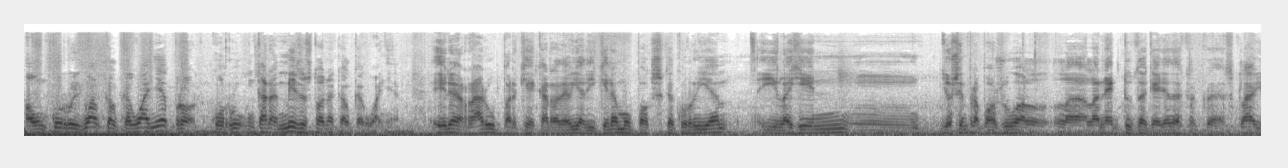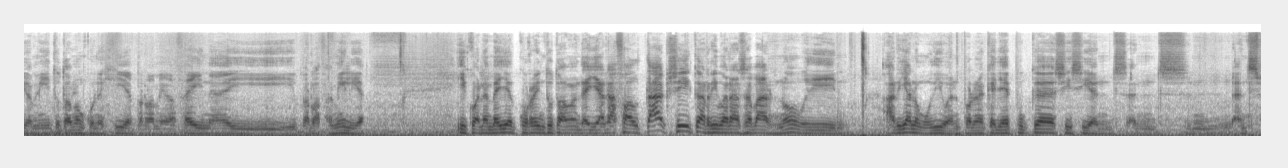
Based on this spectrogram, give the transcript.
on corro igual que el que guanya, però corro encara més estona que el que guanya. Era raro perquè a Cardedeu ja dic que érem molt pocs que corríem i la gent mm, jo sempre poso l'anècdota aquella de que, esclar, jo a mi tothom em coneixia per la meva feina i per la família, i quan em veia corrent tothom em deia agafa el taxi que arribaràs abans, no? Vull dir, ara ja no m'ho diuen, però en aquella època sí, sí, ens, ens, ens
